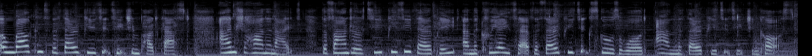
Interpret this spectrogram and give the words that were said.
And welcome to the Therapeutic Teaching Podcast. I'm Shahana Knight, the founder of TPC Therapy and the creator of the Therapeutic Schools Award and the Therapeutic Teaching course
